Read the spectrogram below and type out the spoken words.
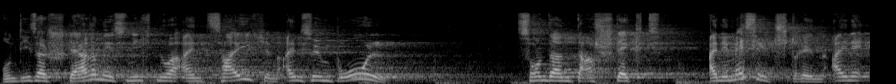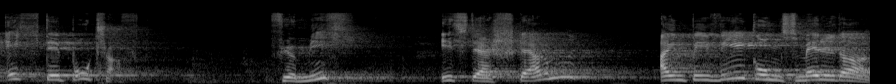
Und dieser Stern ist nicht nur ein Zeichen, ein Symbol, sondern da steckt eine Message drin, eine echte Botschaft. Für mich ist der Stern ein Bewegungsmelder,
